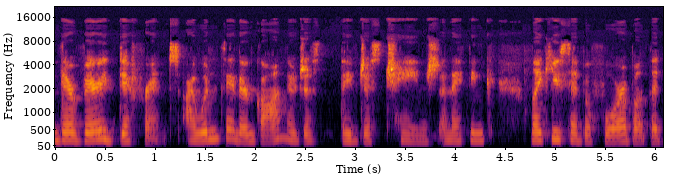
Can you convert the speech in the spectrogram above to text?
They're very different. I wouldn't say they're gone. They're just they've just changed. And I think, like you said before about the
